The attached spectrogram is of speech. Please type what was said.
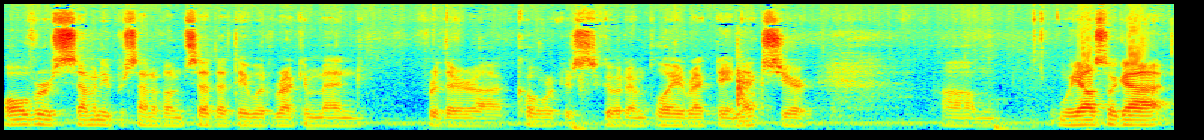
over 70% of them said that they would recommend for their uh, coworkers to go to Employee Rec Day next year. Um, we also got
